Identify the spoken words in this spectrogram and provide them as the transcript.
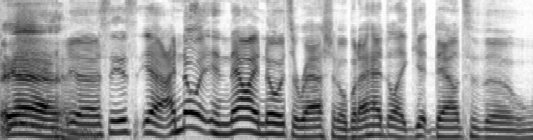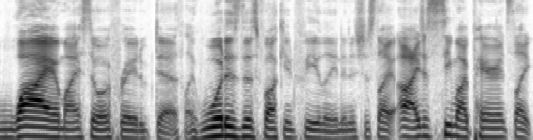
Yeah. Yeah, see, it's yeah, I know it, and now I know it's irrational, but I had to like get down to the why am I so afraid of death? Like, what is this fucking feeling? And it's just like, oh, I just see my parents like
